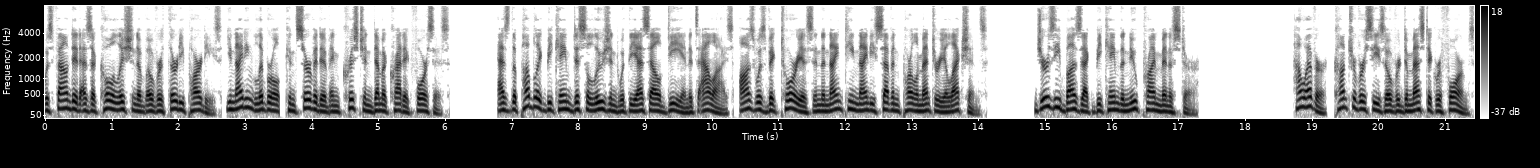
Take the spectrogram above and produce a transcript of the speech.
was founded as a coalition of over 30 parties, uniting liberal, conservative and Christian democratic forces. As the public became disillusioned with the SLD and its allies, Oz was victorious in the 1997 parliamentary elections. Jerzy Buzek became the new prime minister. However, controversies over domestic reforms,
